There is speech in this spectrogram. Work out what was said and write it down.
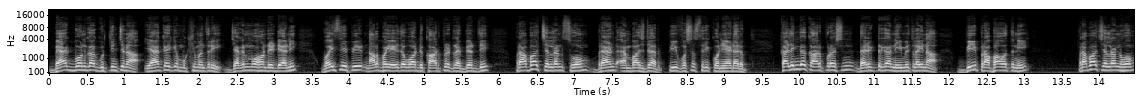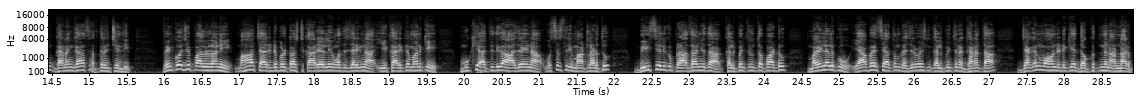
బ్యాక్ బోన్గా గుర్తించిన ఏకైక ముఖ్యమంత్రి జగన్మోహన్ రెడ్డి అని వైసీపీ నలభై ఐదో వార్డు కార్పొరేటర్ అభ్యర్థి Prabha children's home brand ambassador P Vasasri కొనియాడారు. కళింగ కార్పొరేషన్ డైరెక్టర్గా నియమితులైన బి ప్రభావతిని ప్రభా చిల్డ్రన్ హోమ్ ఘనంగా సత్కరించింది. వెంకోజీపాలెంలోని మహా చారిటబుల్ ట్రస్ట్ కార్యాలయం వద్ద జరిగిన ఈ కార్యక్రమానికి ముఖ్య అతిథిగా హాజరైన వశశ్రీ మాట్లాడుతూ బీసీలకు ప్రాధాన్యత కల్పించడంతో పాటు మహిళలకు యాభై శాతం రిజర్వేషన్ కల్పించిన ఘనత జగన్మోహన్ రెడ్డికే దక్కుతుందని అన్నారు.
